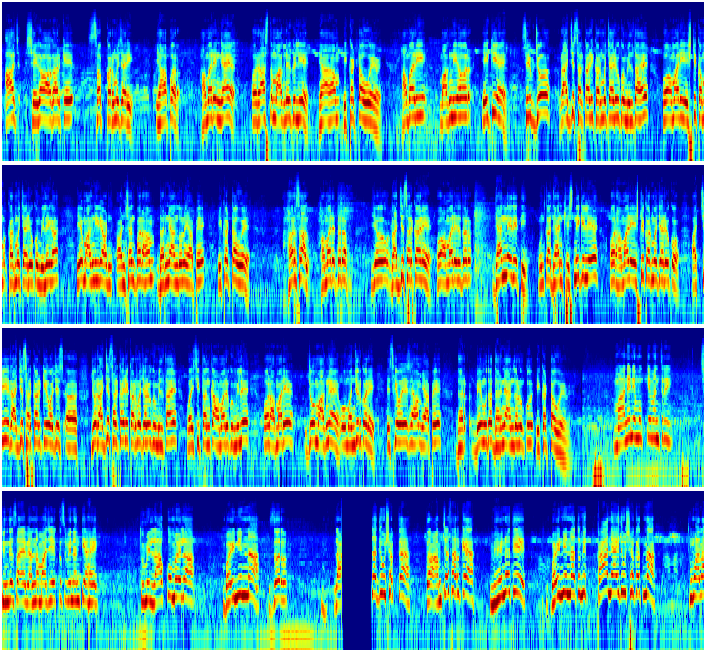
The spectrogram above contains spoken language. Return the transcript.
आज शेगाव आगार के सब कर्मचारी यहाँ पर हमारे न्याय और रास्त मांगने के लिए यहाँ हम इकट्ठा हुए हैं। हमारी मांगनी और एक ही है, सिर्फ़ जो राज्य सरकारी कर्मचारियों को मिलता है, वो हमारी एस टी कर्मचारियों को मिलेगा। ये मांगनी के अनशन पर हम धरने आंदोलन यहाँ पे इकट्ठा हुए हर साल हमारे तरफ़ जो राज्य सरकार है, वो हमारे उधर ध्यान नहीं देती। उनका ध्यान खींचने के लिए और हमारे एस टी कर्मचारियों को अच्छी राज्य सरकार की वजह जो राज्य सरकारी कर्मचारियों को मिलता है वैसी तनख्वाह हमारे को मिले और हमारे जो मांगने हैं, वो मंजूर करें। इसकी वजह से हम यहाँ पे धर, बेमुदत धरने आंदोलन को इकट्ठा हुए हैं। माननीय मुख्यमंत्री शिंदे साहेब, यांना माझी एकच विनंती आहे. तुम्ही लाखो महिला बहिणींना जर लाडना देऊ शकता, तर आमच्यासारख्या मेहनती बहिणींना तुम्ही का न्याय देऊ शकत ना? तुम्हाला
